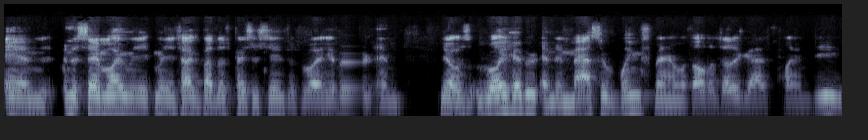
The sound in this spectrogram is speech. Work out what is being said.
and in the same way, when you, when you talk about those Pacers teams with Roy Hibbert and, you know, it was Roy Hibbert and then massive wingspan with all those other guys playing D.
